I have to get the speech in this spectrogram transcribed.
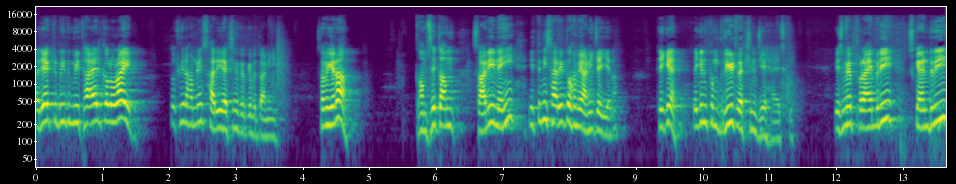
react with methyl chloride तो फिर हमने सारी रिएक्शन करके बतानी है। समझिए ना? कम से कम सारी नहीं, इतनी सारी तो हमें आनी चाहिए ना। ठीक है? लेकिन कंप्लीट रिएक्शन ये है इसकी। इसमें प्राइमरी सेकेंडरी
